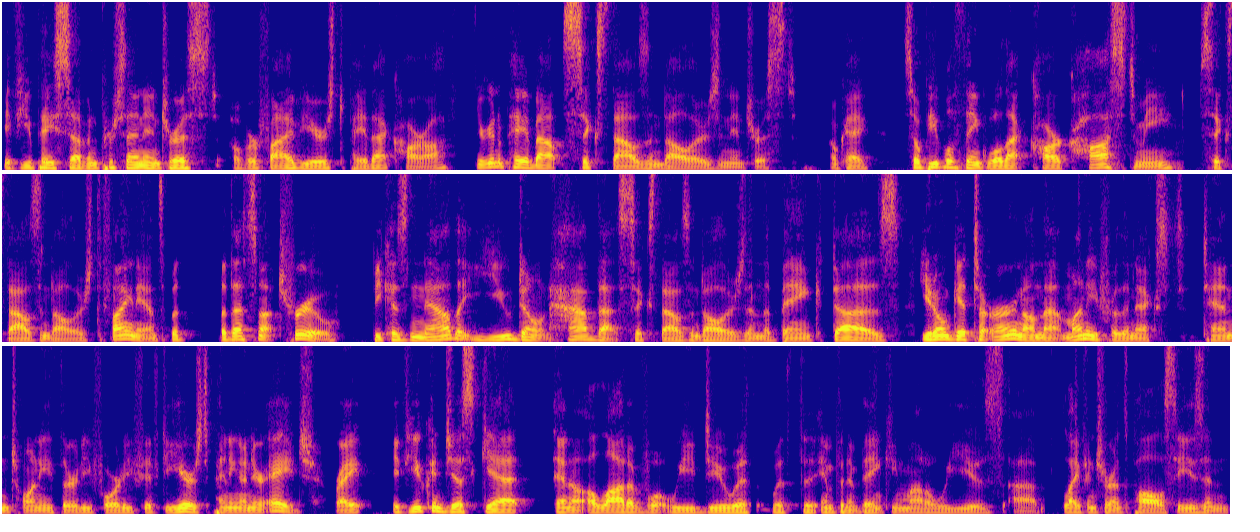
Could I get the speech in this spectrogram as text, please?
if you pay 7% interest over five years to pay that car off, you're going to pay about $6,000 in interest. Okay. So people think, well, that car cost me $6,000 to finance, but, but that's not true because now that you don't have that $6,000 and the bank does, you don't get to earn on that money for the next 10, 20, 30, 40, 50 years, depending on your age, right? If you can just get, and a lot of what we do with, with the infinite banking model, we use uh, life insurance policies, and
